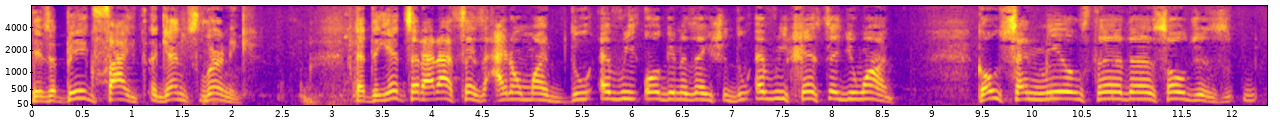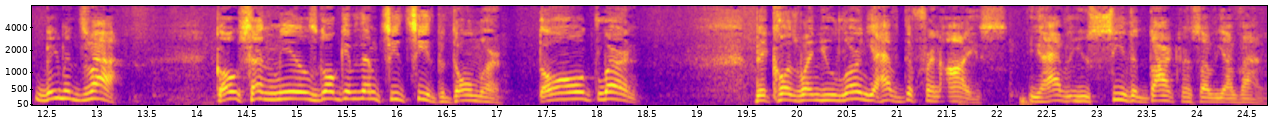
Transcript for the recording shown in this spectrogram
There's a big fight against learning. That the Yetzer Hara says, I don't want, do every organization, do every chesed you want. Go send meals to the soldiers, big mitzvah. Go send meals, go give them tzitzit, but don't learn. Don't learn. Because when you learn, you have different eyes. You have, you see the darkness of Yavan.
